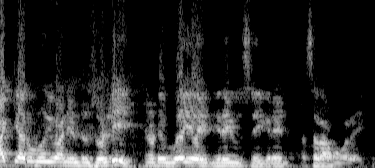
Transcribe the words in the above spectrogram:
ஆக்கி அருள்வான் என்று சொல்லி என்னுடைய உரையை நிறைவு செய்கிறேன். அஸ்லாம் வலைக்கும்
